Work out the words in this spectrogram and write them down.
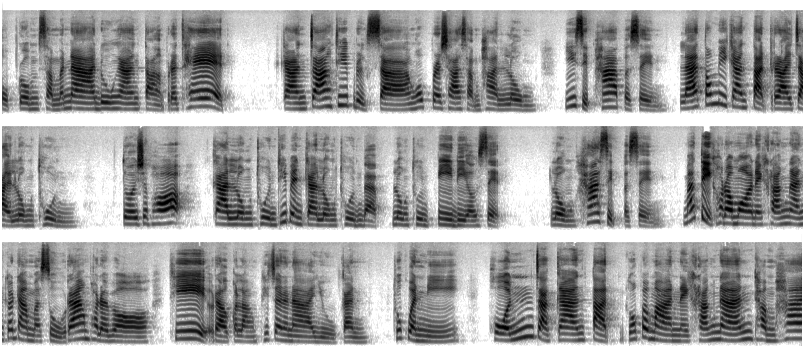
อบรมสัมมนาดูงานต่างประเทศ การจ้างที่ปรึกษางบประชาสัมพันธ์ลง 25%และต้องมีการตัดรายจ่ายลงทุน โดยเฉพาะการลงทุนที่เป็นการลงทุนแบบลงทุนปีเดียวเสร็จ ลง 50%มติคอรมอในครั้งนั้นก็นำมาสู่ร่างพรบที่เรากำลังพิจารณาอยู่กันทุกวันนี้ ผลจากการตัดงบประมาณในครั้งนั้นทำให้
